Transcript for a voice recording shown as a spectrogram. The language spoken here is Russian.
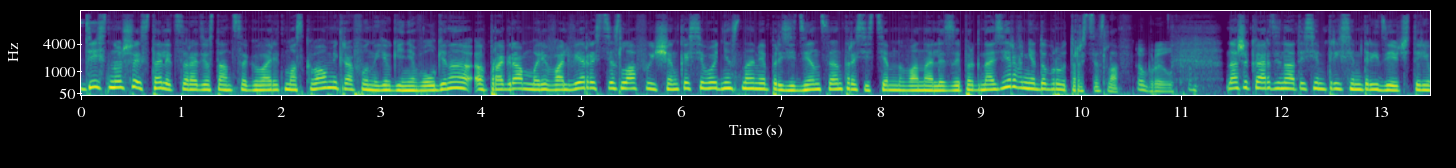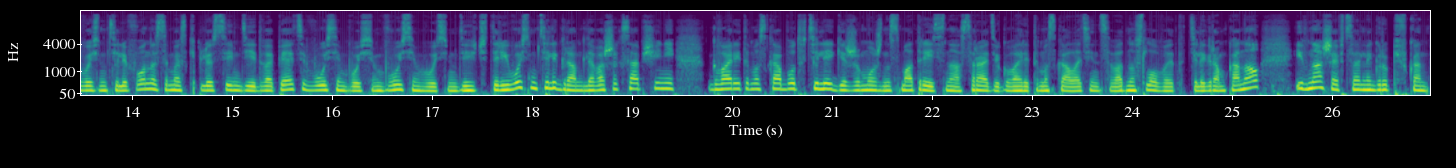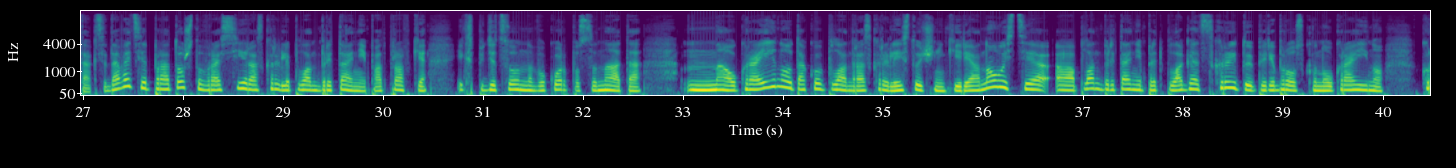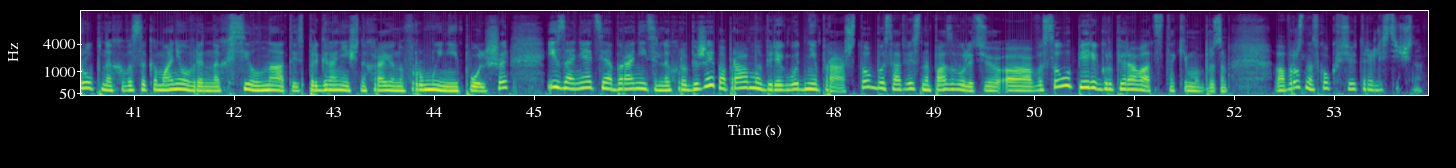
10.06, столица радиостанции «Говорит Москва». У микрофона Евгения Волгина. Программа «Револьвер» Ростислав Ищенко. Сегодня с нами президент Центра системного анализа и прогнозирования. Доброе утро, Ростислав. Доброе утро. Наши координаты 7373948, телефон, смски плюс 7925 888 8948, телеграмм для ваших сообщений. «Говорит МСК Бот» в телеге же можно смотреть нас. Радио «Говорит МСК» латиница в одно слово. Это телеграм-канал. И в нашей официальной группе ВКонтакте. Давайте про то, что в России раскрыли план Британии по отправке экспедиционного корпуса НАТО на Украину. Такой план раскрыли источники РИА Новости. А план Британии предполагает скрытую переброску на Украину крупных высокоманевренных сил НАТО из приграничных районов Румынии и Польши и занятие оборонительных рубежей по правому берегу Днепра, чтобы, соответственно, позволить а, ВСУ перегруппироваться таким образом. Вопрос, насколько все это реалистично.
